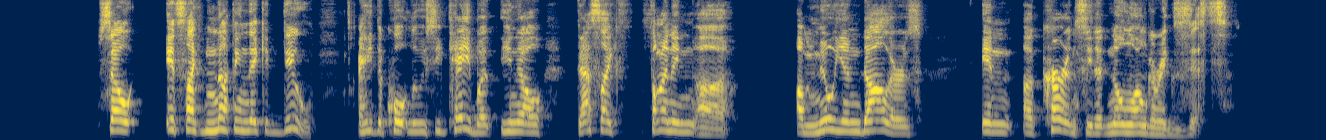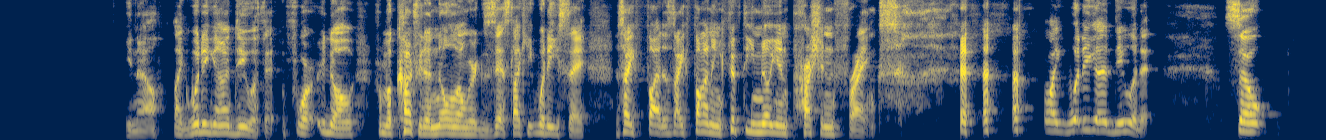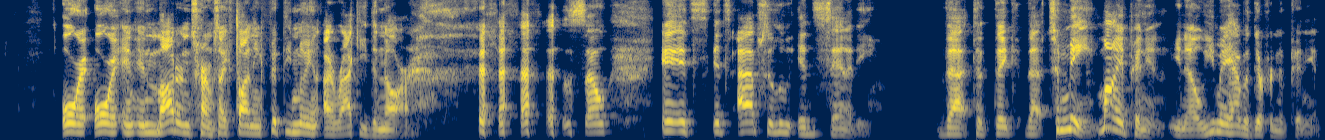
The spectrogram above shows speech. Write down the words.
So it's like nothing they could do. I hate to quote Louis C.K., but you know, that's like finding uh, a million dollars in a currency that no longer exists. You know, like what are you gonna do with it for you know from a country that no longer exists? Like what do you say? It's like it's like finding 50 million Prussian francs. like what are you gonna do with it? So, or or in, in modern terms, like finding 50 million Iraqi dinar. so it's it's absolute insanity that to think that to me, my opinion, you know, you may have a different opinion,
